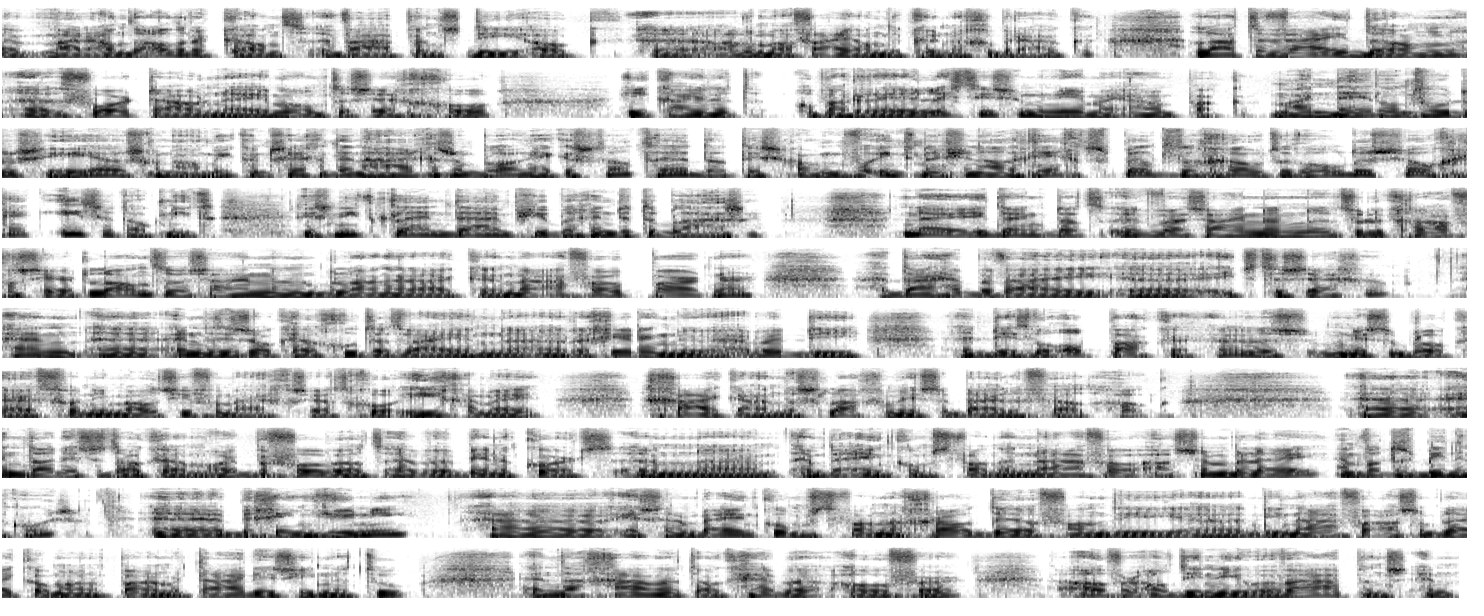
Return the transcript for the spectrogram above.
maar aan de andere kant wapens die ook allemaal vijanden kunnen gebruiken. Laten wij dan het voortouw nemen om te zeggen: goh. Hier kan je het op een realistische manier mee aanpakken. Maar Nederland wordt dus serieus genomen. Je kunt zeggen, Den Haag is een belangrijke stad. Hè? Dat is gewoon voor internationaal recht speelt het een grote rol. Dus zo gek is het ook niet. Het is niet klein duimpje begint het te blazen. Nee, ik denk dat wij zijn een natuurlijk geavanceerd land. We zijn een belangrijke NAVO-partner. Daar hebben wij uh, iets te zeggen. En, uh, en het is ook heel goed dat wij een, een regering nu hebben die dit wil oppakken. Dus minister Blok heeft van die motie van mij gezegd: Goh, hier ga mee. Ga ik aan de slag. Minister Bijleveld ook. Uh, en dan is het ook heel mooi. Bijvoorbeeld hebben we binnenkort een, uh, een bijeenkomst van de NAVO-assemblee. En wat is binnenkort? Uh, begin juni is er een bijeenkomst van een groot deel van die, die NAVO-assemblee. Komen alle parlementariërs hier naartoe. En daar gaan we het ook hebben over, over al die nieuwe wapens. En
